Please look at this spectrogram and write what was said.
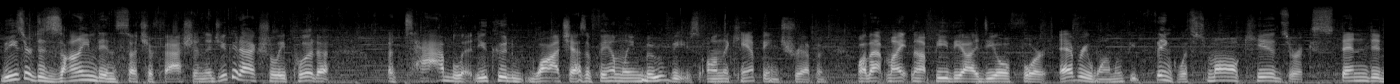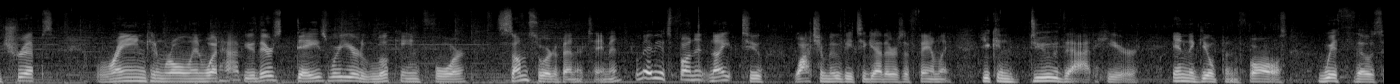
These are designed in such a fashion that you could actually put a, a tablet. You could watch as a family movies on the camping trip. And while that might not be the ideal for everyone, if you think with small kids or extended trips, rain can roll in, what have you, there's days where you're looking for some sort of entertainment. Or maybe it's fun at night to watch a movie together as a family. You can do that here in the Gilpin Falls with those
